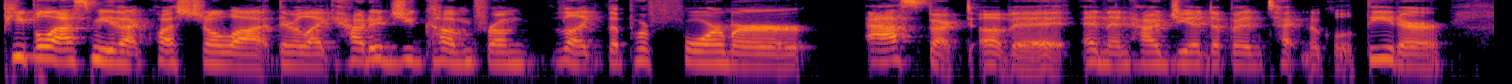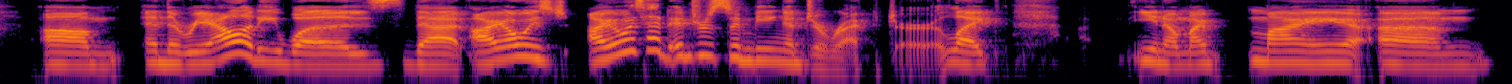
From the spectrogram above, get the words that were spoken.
people ask me that question a lot. They're like, how did you come from like the performer aspect of it, and then how'd you end up in technical theater? Um, and the reality was that I always I always had interest in being a director. Like, you know, my my um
